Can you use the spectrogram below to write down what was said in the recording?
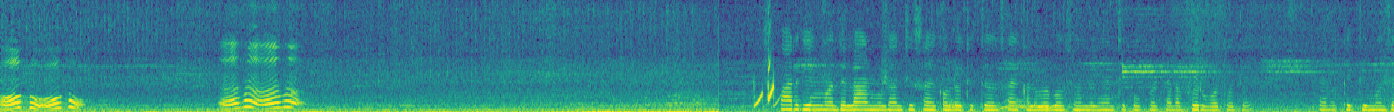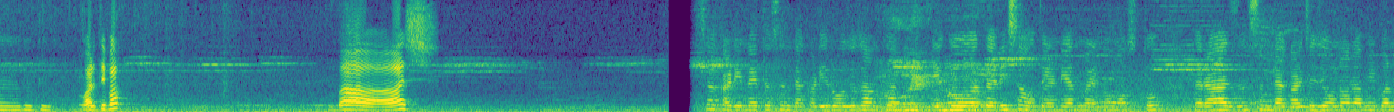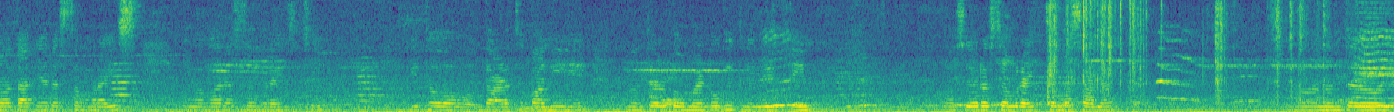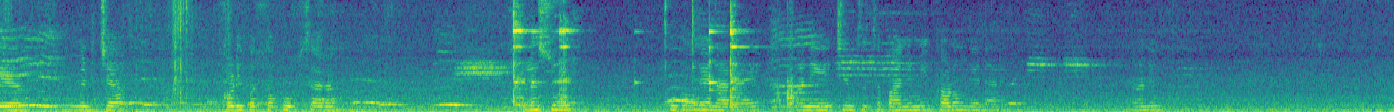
ओहो ओहो। अह अह पार्किंगमध्ये लहान मुलांची सायकल होती तर सायकलवर बसून रियांचे पप्पा त्याला फिरवत होते. त्याला किती मजा येत होती. वरती बघ. बस. नाही तर संध्याकाळी रोजच आमचा एक तरी साऊथ इंडियन मेनू असतो. तर आज संध्याकाळच्या जेवणाला मी बनवत आहे रस्सम राईस. बघा रस्सम राईसचे. इथं डाळचं पाणी आहे. नंतर टोमॅटो घेतलेले तीन. असं रस्सम राईसचा मसाला. नंतर हे मिरच्या. कढीपत्ता खूप सारा. लसूण. कुटून घेणार आहे आणि चिंचेचं पाणी मी काढून घेणार आहे. आणि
